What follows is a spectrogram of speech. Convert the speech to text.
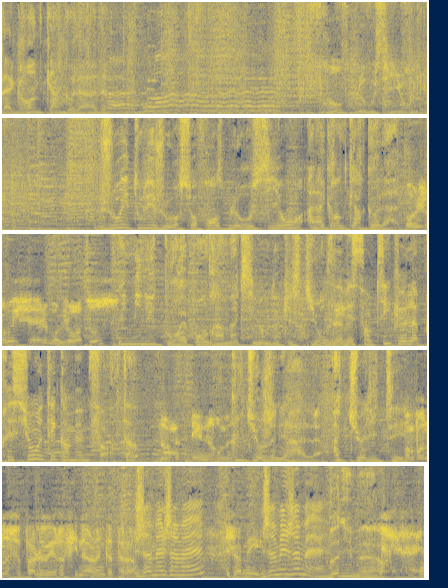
La grande cargolade. France Bleu Roussillon. Jouez tous les jours sur France Bleu Roussillon à la Grande Cargolade. Bonjour Michel, bonjour à tous. Une minute pour répondre à un maximum de questions. Vous avez senti que la pression était quand même forte, hein? Non, énorme. Culture générale, actualité. On prononce pas le R final en catalan. Jamais, jamais? Jamais. Jamais, jamais. Bonne humeur.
